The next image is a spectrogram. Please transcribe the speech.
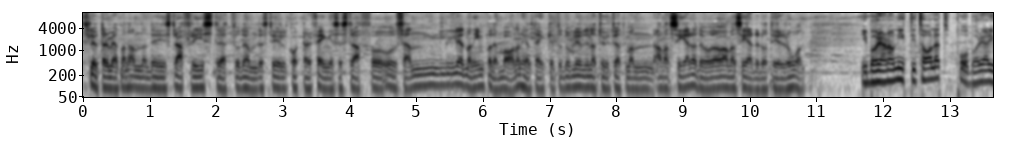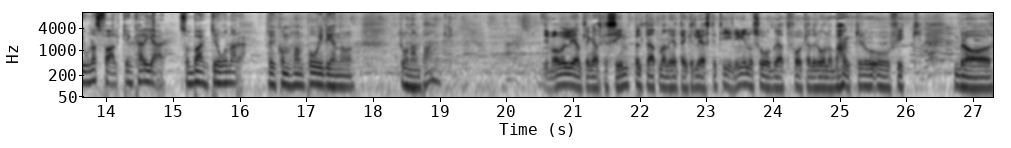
slutade med att man hamnade i straffregistret och dömdes till kortare fängelsestraff och, och sen gled man in på den banan helt enkelt och då blev det naturligt att man avancerade och avancerade då till rån. I början av 90-talet påbörjar Jonas Falk en karriär som bankrånare. Hur kommer man på idén att råna en bank? Det var väl egentligen ganska simpelt att man helt enkelt läste tidningen och såg att folk hade rånat banker och, och fick bra,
